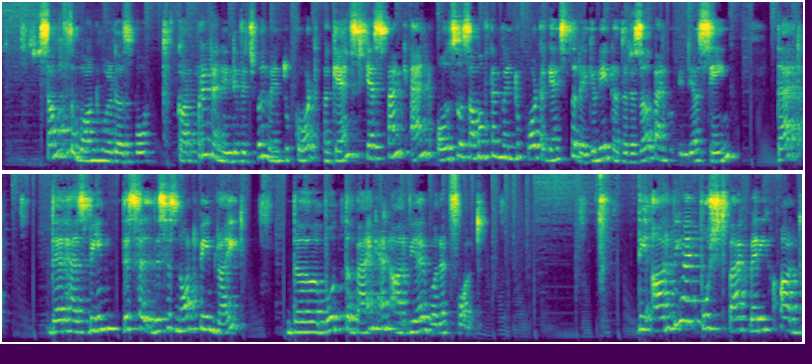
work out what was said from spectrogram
Some of the bondholders, both corporate and individual, went to court against Yes Bank, and also some of them went to court against the regulator, the Reserve Bank of India, saying that there has been this has, this has not been right. The both the bank and RBI were at fault. The RBI pushed back very hard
